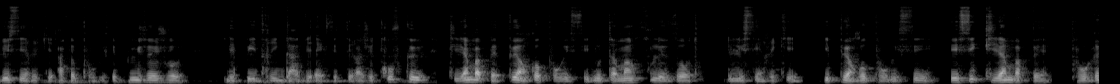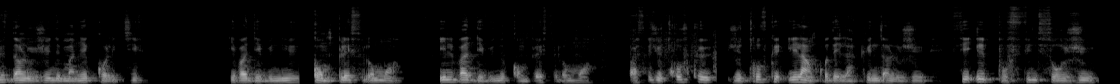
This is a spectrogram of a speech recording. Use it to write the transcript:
Luis Enrique a fait progresser plusieurs joueurs, les Pedri, Gavi, etc. Je trouve que Kylian Mbappé peut encore progresser, notamment sous les autres de Luis Enrique. Il peut encore progresser. Et si Kylian Mbappé progresse dans le jeu de manière collective, il va devenir complet selon moi. Il va devenir complet selon moi. Parce que je trouve que je trouve qu'il a encore des lacunes dans le jeu. S'il peaufine son jeu,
